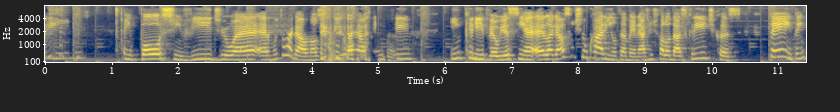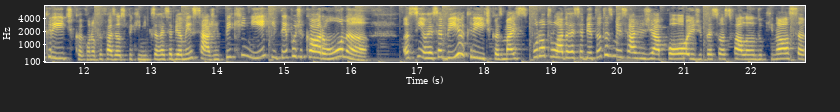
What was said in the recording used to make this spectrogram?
em em post, em vídeo, é, é muito legal. Nosso trio é realmente incrível. E assim, é, é, legal sentir o carinho também, né? A gente falou das críticas. Tem, tem crítica. Quando eu fui fazer os piqueniques, eu recebia mensagem. Piquenique em tempo de corona. Assim, eu recebia críticas, mas por outro lado, eu recebia tantas mensagens de apoio, de pessoas falando que, nossa,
